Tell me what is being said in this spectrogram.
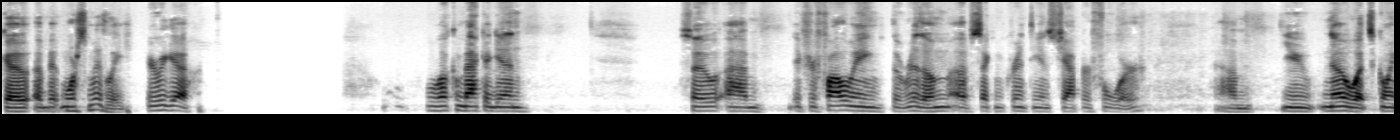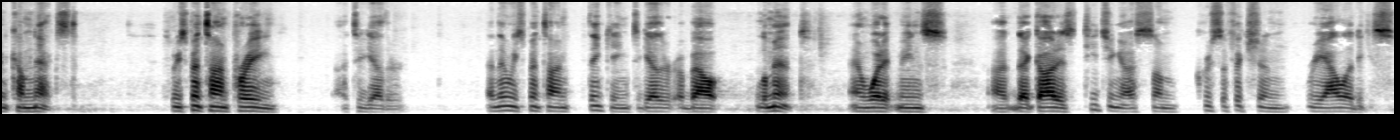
go a bit more smoothly. Here we go. Welcome back again. So, um, if you're following the rhythm of Second Corinthians chapter 4, um, you know what's going to come next. So we spent time praying uh, together. And then we spent time thinking together about lament and what it means uh, that God is teaching us some crucifixion realities.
